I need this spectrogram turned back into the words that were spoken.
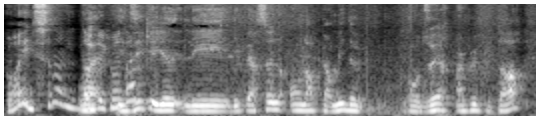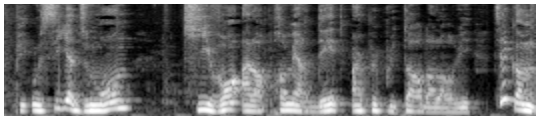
vrai, il dit ça dans, dans Ouais, le il documentaire? dit que y a- les, les personnes ont leur permis de conduire un peu plus tard. Puis aussi, il y a du monde qui vont à leur première date un peu plus tard dans leur vie. Tu sais, comme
